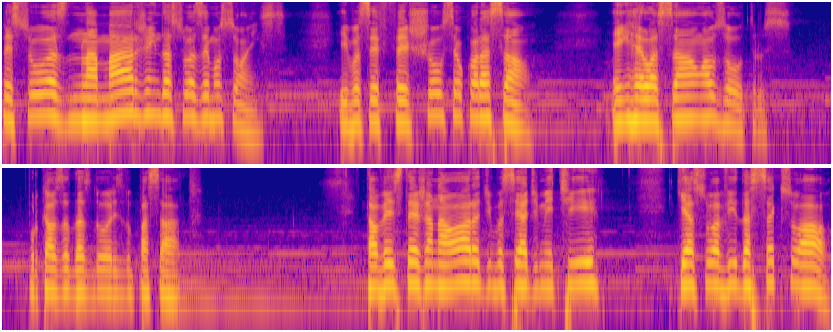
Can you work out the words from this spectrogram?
pessoas na margem das suas emoções e você fechou seu coração em relação aos outros por causa das dores do passado. Talvez esteja na hora de você admitir que a sua vida sexual,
